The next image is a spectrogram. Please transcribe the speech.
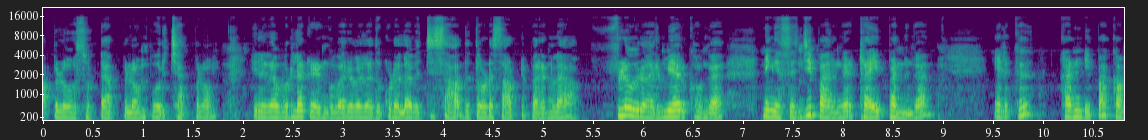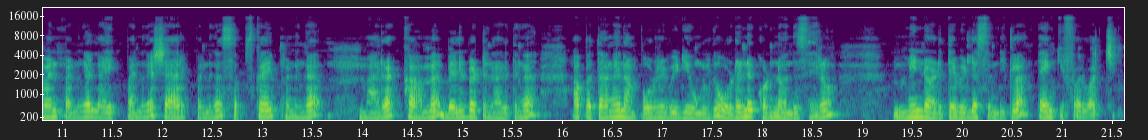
அப்பளம் சுட்ட அப்பளம் பொரிச்ச அப்பளம் இல்லைன்னா உருளைக்கிழங்கு வறுவல் அது கூடலாம் வச்சு சாதத்தோடு சாப்பிட்டு பாருங்களேன் அவ்வளோ ஒரு அருமையாக இருக்குங்க. நீங்கள் செஞ்சு பாருங்கள் ட்ரை பண்ணுங்கள் எனக்கு கண்டிப்பாக கமெண்ட் பண்ணுங்கள் லைக் பண்ணுங்கள் ஷேர் பண்ணுங்கள் சப்ஸ்கிரைப் பண்ணுங்கள் மறக்காமல் பெல் பட்டன் அழுத்துங்க. அப்போ தாங்க நான் போடுற வீடியோ உங்களுக்கு உடனே கொண்டு வந்து சேரும். மீண்டும் அடுத்த வீடியோவில் சந்திக்கலாம். தேங்க்யூ ஃபார் வாட்சிங்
